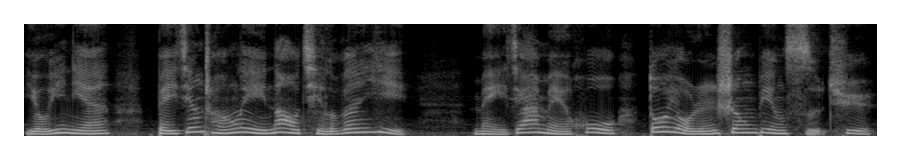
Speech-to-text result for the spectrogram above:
有一年北京城里闹起了瘟疫，每家每户都有人生病死去。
